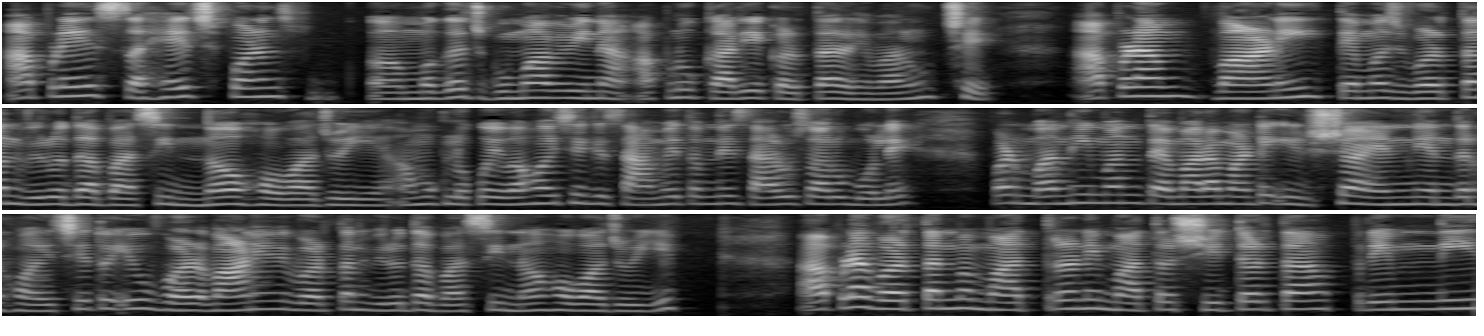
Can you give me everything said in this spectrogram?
આપણે સહેજ પણ મગજ ગુમાવ્યા વિના આપણું કાર્ય કરતા રહેવાનું છે. આપણા વાણી તેમજ વર્તન વિરોધાભાસી ન હોવા જોઈએ. અમુક લોકો એવા હોય છે કે સામે તમને સારું સારું બોલે, પણ મન હી મન તમારા માટે ઈર્ષા એમની અંદર હોય છે, તો એવું વાણી વર્તન વિરોધાભાસી ન હોવા જોઈએ. આપણા વર્તનમાં માત્ર ને માત્ર શીતળતા, પ્રેમની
